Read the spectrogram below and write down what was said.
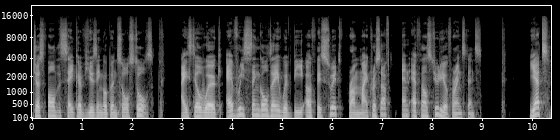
just for the sake of using open source tools. I still work every single day with the Office suite from Microsoft and FL Studio, for instance. Yet,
